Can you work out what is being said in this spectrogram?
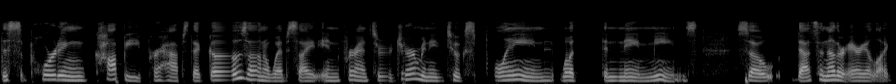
the supporting copy, perhaps, that goes on a website in France or Germany to explain what the name means. So that's another area like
